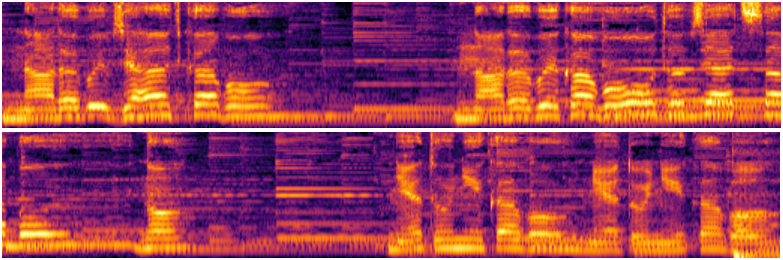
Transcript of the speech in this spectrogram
Надо бы взять кого, надо бы кого-то взять с собой, но нету никого, нету никого.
